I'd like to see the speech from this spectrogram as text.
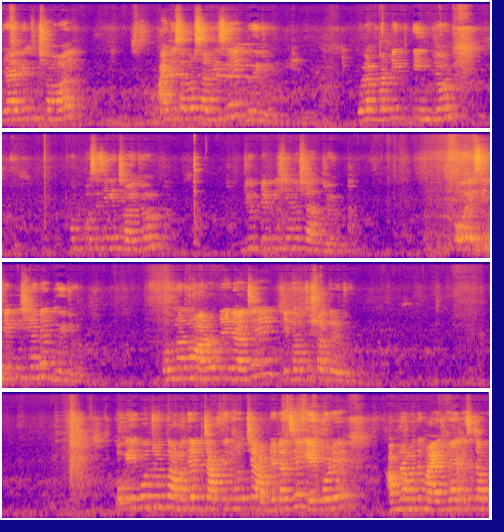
ড্রাইভিং ছয় আইটি সাপোর্ট সার্ভিসে দুইজন গোলাপবাটিক তিনজন ছয়জন জুট টেকনিশিয়ানে সাতজন ও এসি টেকনিশিয়ানে দুইজন অন্যান্য আরও ট্রেড আছে, যেটা হচ্ছে সতেরো জন। তো এই পর্যন্ত আমাদের চাকরির হচ্ছে আপডেট আছে। এরপরে আমরা আমাদের মায়ের ভাইয়ের কাছে যাব,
